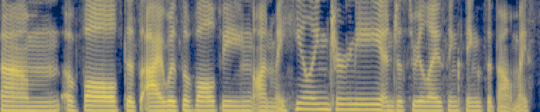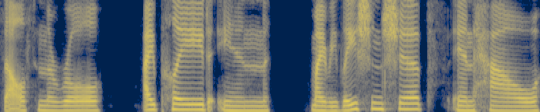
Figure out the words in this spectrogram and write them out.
um, evolved as I was evolving on my healing journey and just realizing things about myself and the role I played in my relationships and how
